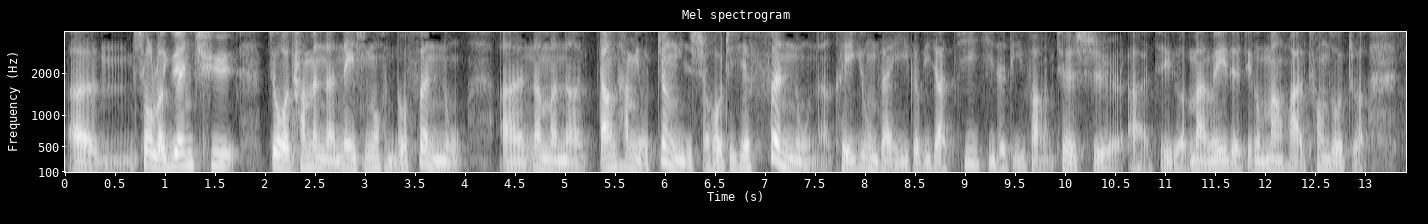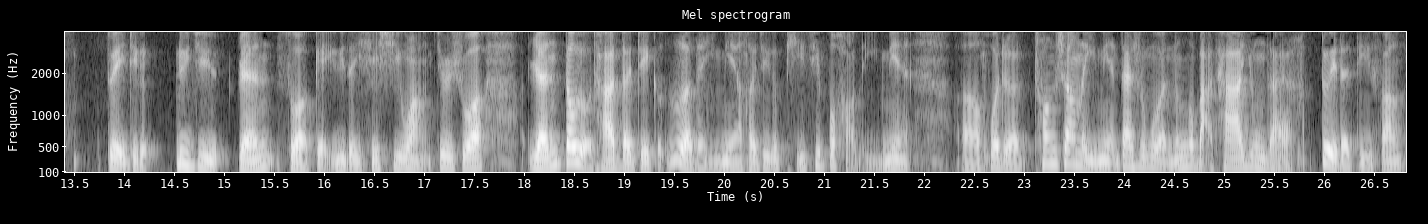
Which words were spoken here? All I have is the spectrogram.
呃受了冤屈，最后他们呢内心有很多愤怒，呃，那么呢，当他们有正义的时候，这些愤怒呢可以用在一个比较积极的地方，这是呃这个漫威的这个漫画创作者对这个。绿巨人所给予的一些希望，就是说，人都有他的这个恶的一面和这个脾气不好的一面，呃，或者创伤的一面。但是如果能够把它用在对的地方，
